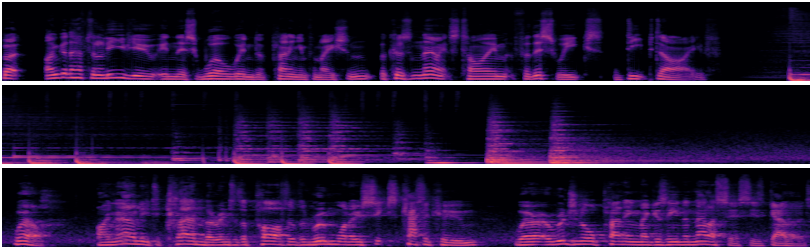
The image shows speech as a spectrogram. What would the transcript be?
But I'm going to have to leave you in this whirlwind of planning information because now it's time for this week's deep dive. Well, I now need to clamber into the part of the Room 106 catacomb where original planning magazine analysis is gathered.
